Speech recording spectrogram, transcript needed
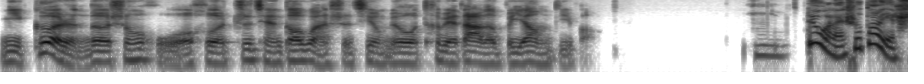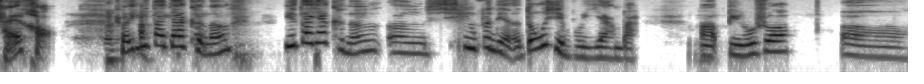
你个人的生活和之前高管时期有没有特别大的不一样的地方？嗯，对我来说倒也还好，说因为大家可能，因为大家可能，嗯，兴奋点的东西不一样吧。啊，比如说。呃，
